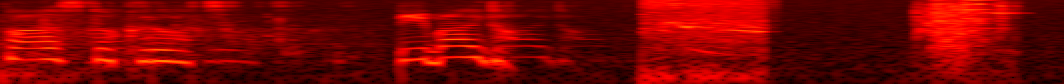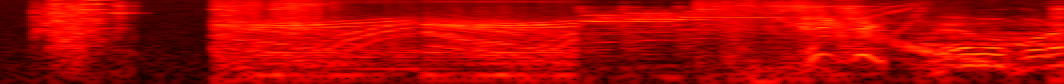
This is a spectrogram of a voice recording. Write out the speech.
ファーストクローズディバイド。でもこれ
